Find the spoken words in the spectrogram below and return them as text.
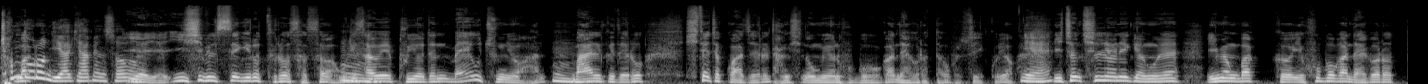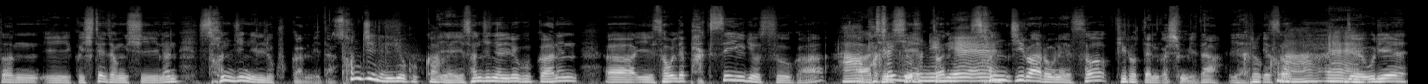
천도론 이야기하면서 예, 예. 21세기로 들어서서 우리 음. 사회에 부여된 매우 중요한 음. 말 그대로 시대적 과제를 당시 노무현 후보가 내걸었다고 볼 수 있고요. 예. 2007년의 경우에 이명박 그이 후보가 내걸었던 이 그 시대 정신은 선진 인류 국가입니다. 선진 인류 국가. 예, 이 선진 인류 국가는 어, 이 서울대 박세일 교수가 아, 박세일 제시했던 교수님, 예. 선진화론에서 비롯된 것입니다. 예, 그렇구나. 예. 이제 우리의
